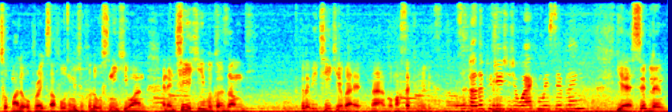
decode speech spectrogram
took my little breaks. I thought let me drop a little sneaky one, and then cheeky because I'm gonna be cheeky about it. Nah, I got my second release. So other producers you're working with, sibling? Yeah, sibling,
